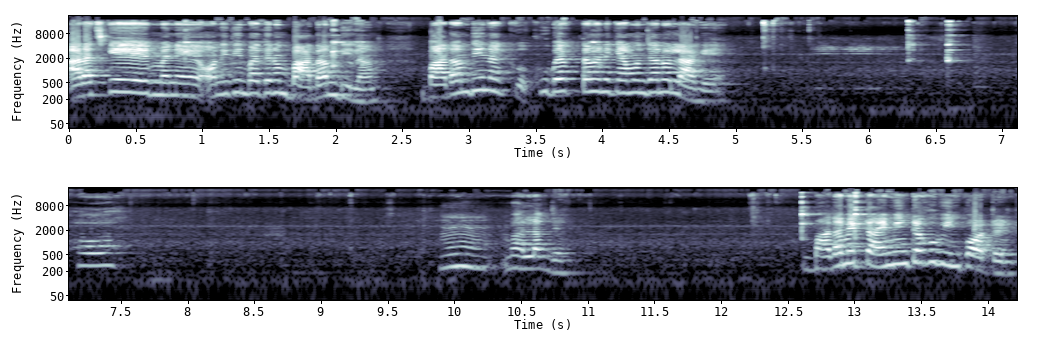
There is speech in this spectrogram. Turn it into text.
আর আজকে মানে অনেকদিন বাদে এরকম বাদাম দিলাম। বাদাম দিই না খুব একটা মানে কেমন যেন লাগে। ও হুম ভালো লাগছে। বাদামের টাইমিংটা খুব ইম্পর্টেন্ট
